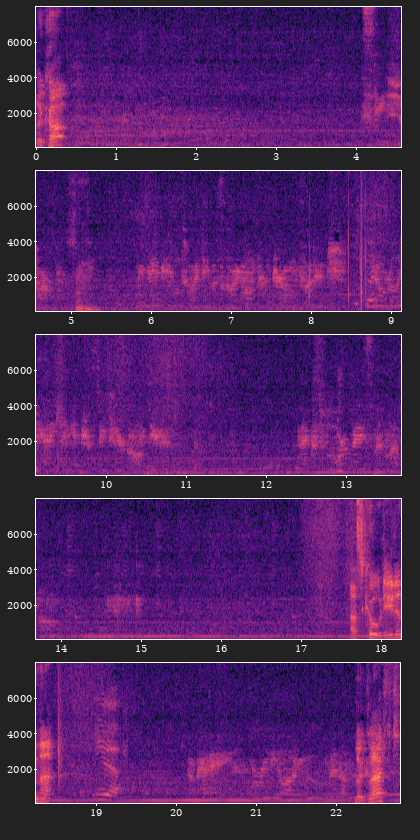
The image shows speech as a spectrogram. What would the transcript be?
Look up. Hmm. We may be able to ID what's going on from drone footage. Don't relay anything interesting to your comm unit. Next floor, basement level. That's cool, dude, isn't that? Yeah. Okay, we're reading a lot of movement on Look left.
